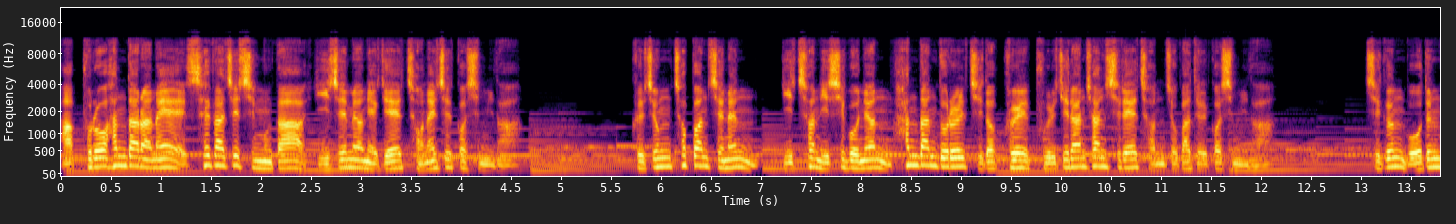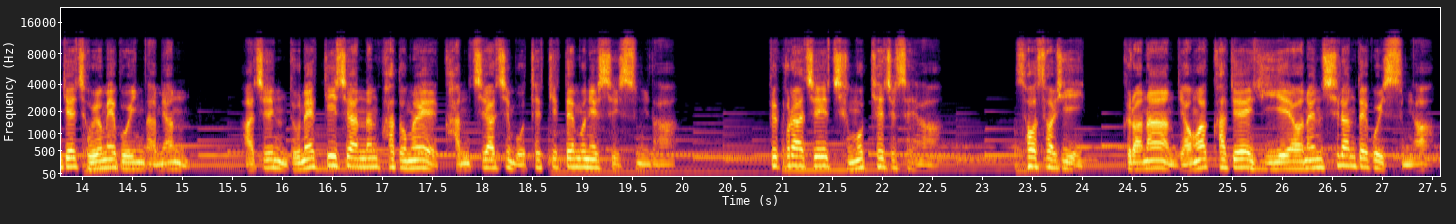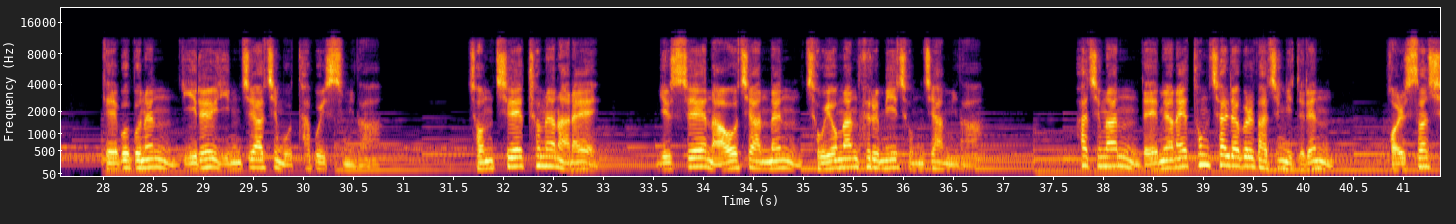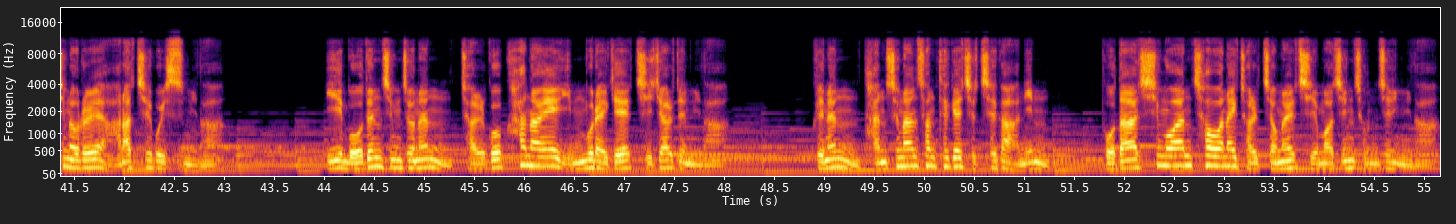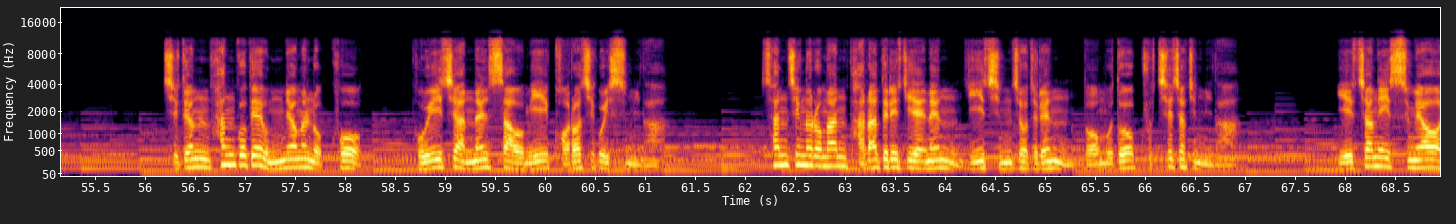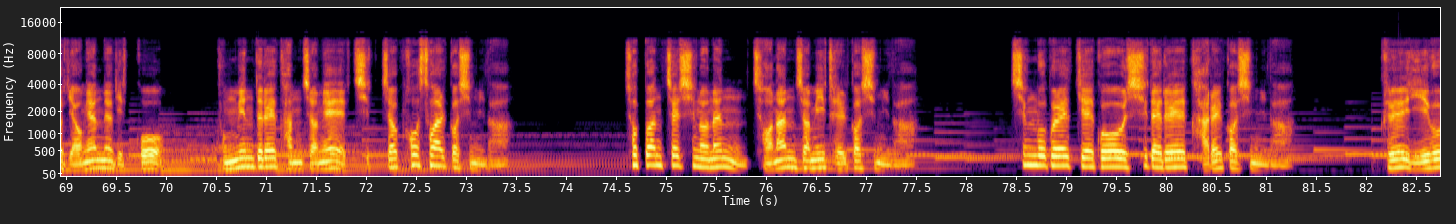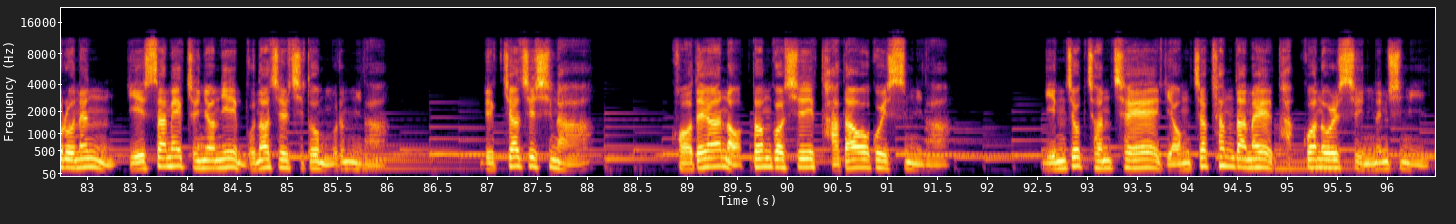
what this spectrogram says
앞으로 한 달 안에 세 가지 징후가 이재명에게 전해질 것입니다. 그중 첫 번째는 2025년 한반도를 뒤덮을 불길한 현실의 전조가 될 것입니다. 지금 모든 게 조용해 보인다면 아직 눈에 띄지 않는 파동을 감지하지 못했기 때문일 수 있습니다. 끝까지 주목해 주세요. 서서히 그러나 명확하게 이 예언은 실현되고 있으며 대부분은 이를 인지하지 못하고 있습니다. 정치의 표면 아래 뉴스에 나오지 않는 조용한 흐름이 존재합니다. 하지만 내면의 통찰력을 가진 이들은 벌써 신호를 알아채고 있습니다. 이 모든 징조는 결국 하나의 인물에게 지결됩니다. 그는 단순한 선택의 주체가 아닌 보다 심오한 차원의 결정을 짊어진 존재입니다. 지금 한국의 운명을 놓고 보이지 않는 싸움이 벌어지고 있습니다. 산진으로만 받아들이기에는 이 징조들은 너무도 구체적입니다. 일전이 있으며 영향력 있고 국민들의 감정에 직접 호소할 것입니다. 첫 번째 신호는 전환점이 될 것입니다. 침묵을 깨고 시대를 가를 것입니다. 그 이후로는 일삼의 균형이 무너질지도 모릅니다. 느껴지시나 거대한 어떤 것이 다가오고 있습니다. 민족 전체의 영적 현담을 바꿔놓을 수 있는 힘이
